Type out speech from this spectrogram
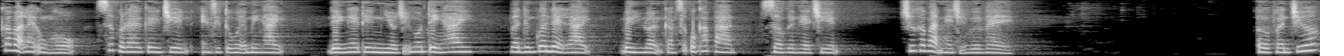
Các bạn hãy ủng hộ, subscribe kênh truyện MC Thu Huệ Minh Hạnh Để nghe thêm nhiều chuyện ngôn tình hay. Và đừng quên để lại bình luận cảm xúc của các bạn Sau khi nghe chuyện. Chúc các bạn nghe chuyện vui vẻ. Ở phần trước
